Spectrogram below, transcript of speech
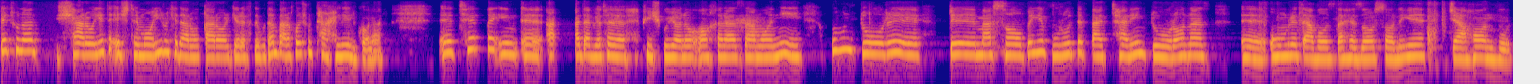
بتونن شرایط اجتماعی رو که در اون قرار گرفته بودن برای خودشون تحلیل کنن. طبق این ادبیات پیشگویانه و آخر از زمانی اون دوره به مسابه ورود به بدترین دوران از عمر دوازده هزار ساله جهان بود.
